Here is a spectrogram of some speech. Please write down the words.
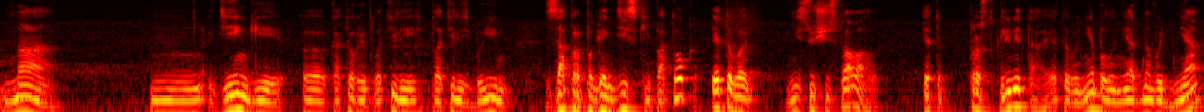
на деньги, э, которые платили, платились бы им за пропагандистский поток, этого не существовало. Это просто клевета. Этого не было ни одного дня.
